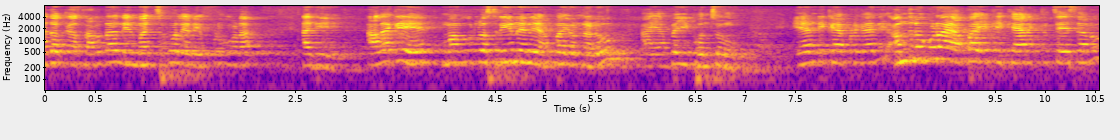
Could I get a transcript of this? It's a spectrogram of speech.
అదొక సరదా నేను మర్చిపోలేను ఎప్పుడు కూడా. అది అలాగే మా ఊర్లో శ్రీను అనే అబ్బాయి ఉన్నాడు. ఆ అబ్బాయి కొంచెం హ్యాండిక్యాప్డ్ కానీ అందులో కూడా ఆ అబ్బాయికి క్యారెక్టర్ చేశారు.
